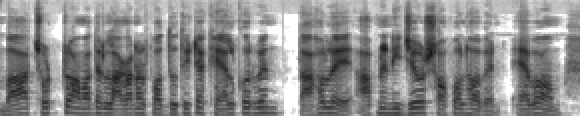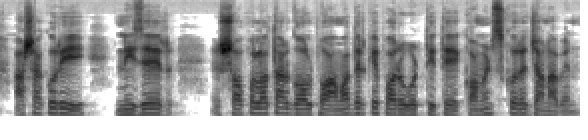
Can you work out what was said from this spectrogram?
বা ছোট্ট আমাদের লাগানোর পদ্ধতিটা খেয়াল করবেন, তাহলে আপনি নিজেও সফল হবেন এবং আশা করি নিজের সফলতার গল্প আমাদেরকে পরবর্তীতে কমেন্টস করে জানাবেন।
